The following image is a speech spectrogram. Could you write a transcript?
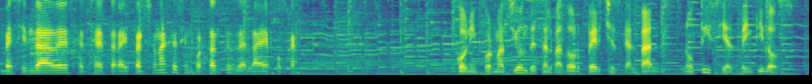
vecindades, etcétera, y personajes importantes de la época. Con información de Salvador Perches Galván, Noticias 22.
